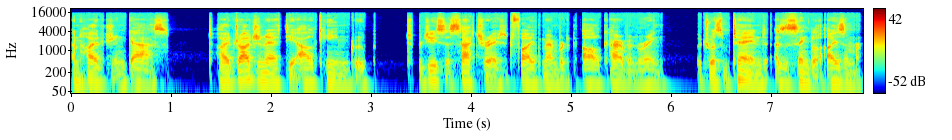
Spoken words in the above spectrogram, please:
and hydrogen gas to hydrogenate the alkene group to produce a saturated five-membered all-carbon ring, which was obtained as a single isomer.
